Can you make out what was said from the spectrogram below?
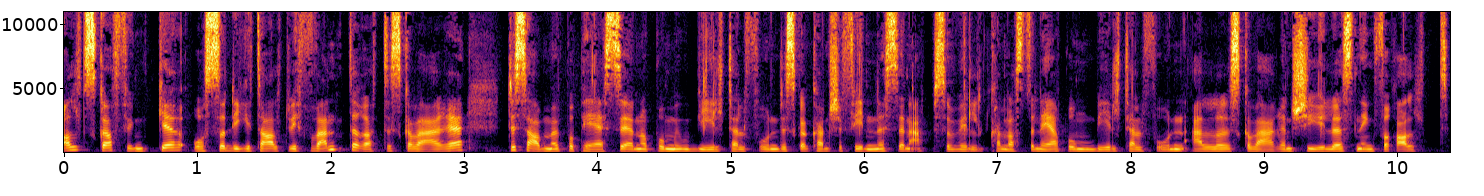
Alt skal funke, også digitalt. Vi forventer at det skal være det samme på PC-en og på mobiltelefonen. Det skal kanskje finnes en app som vi kan laste ned på mobiltelefonen, eller det skal være en skyløsning for alt.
